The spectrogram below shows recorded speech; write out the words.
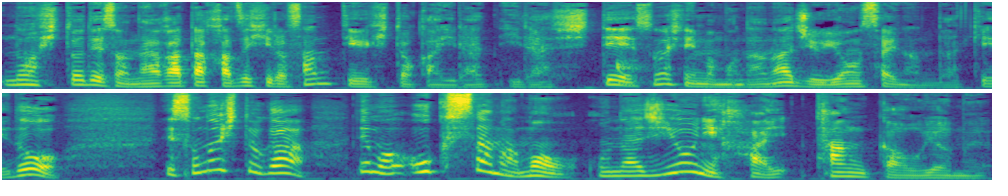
の人で、その永田和弘さんっていう人がいらいらして、その人今もう74歳なんだけど、で、その人が、でも奥様も同じように、はい、短歌を読む。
